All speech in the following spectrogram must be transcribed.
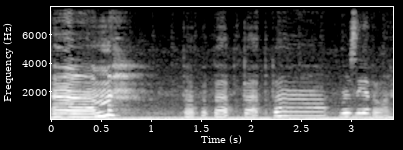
um, ba, ba, ba, where's the other one?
